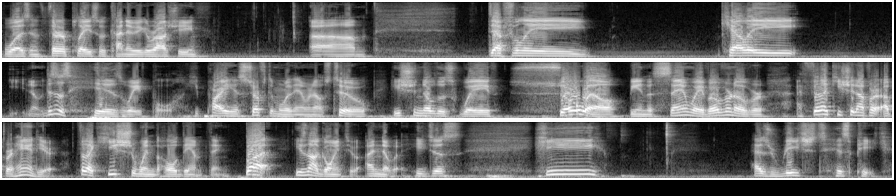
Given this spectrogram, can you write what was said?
was in third place with Kanoa Igarashi. Um, definitely, Kelly. You know, this is his wave pool. He probably has surfed it more than anyone else too. He should know this wave so well, being the same wave over and over. I feel like he should have an upper hand here. I feel like he should win the whole damn thing, but he's not going to. I know it. He just he has reached his peak.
